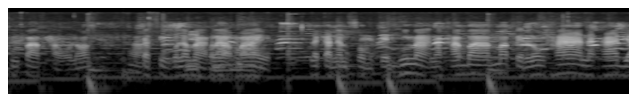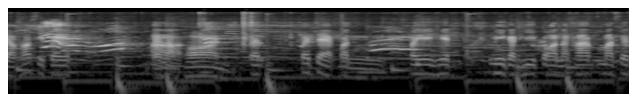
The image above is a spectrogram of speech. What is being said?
ซื้อปลาเผาเนาะ กับสิ่งผลหมากลากไม้และการนำสมเกล็ดหิมะนะคะมามาเป็นโรงท่านนะคะ เดี๋ยวเขาสิไปแต่ละพร ไปไปแจกบันไปเฮ็ดมีกะทิก่อนนะครับมาจะ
